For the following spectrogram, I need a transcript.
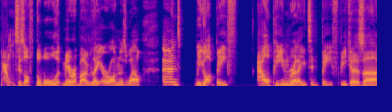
bounces off the wall at Mirabeau later on as well. And we got beef, Alpine related beef, because uh,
